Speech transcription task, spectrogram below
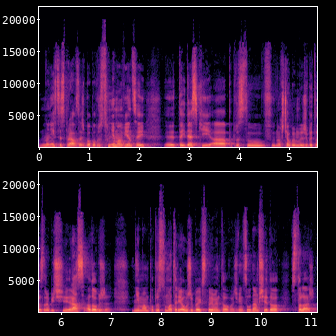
No nie chcę sprawdzać, bo po prostu nie mam więcej yy, tej deski, a po prostu no, chciałbym, żeby to zrobić raz, a dobrze. Nie mam po prostu materiału, żeby eksperymentować, więc udam się do stolarza.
